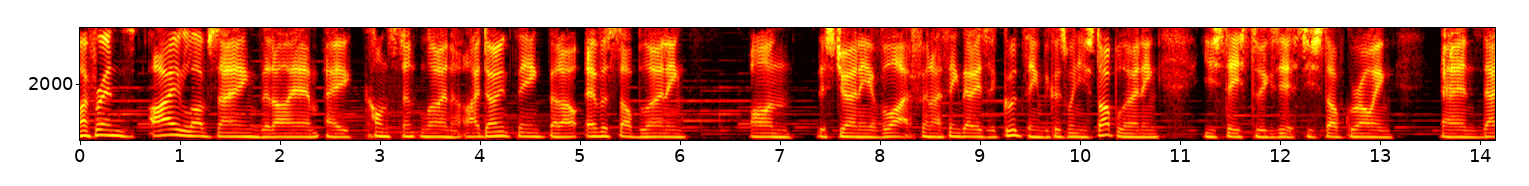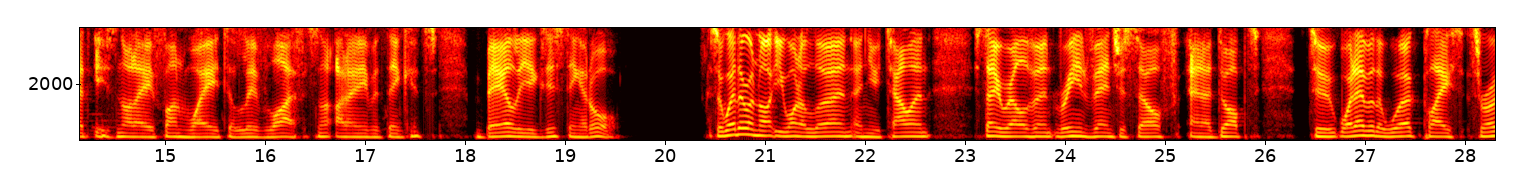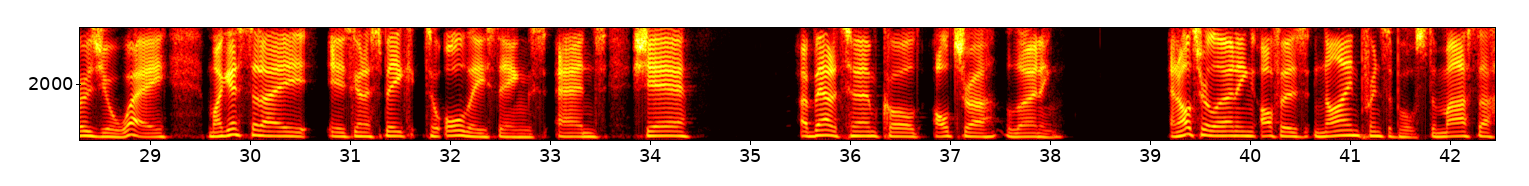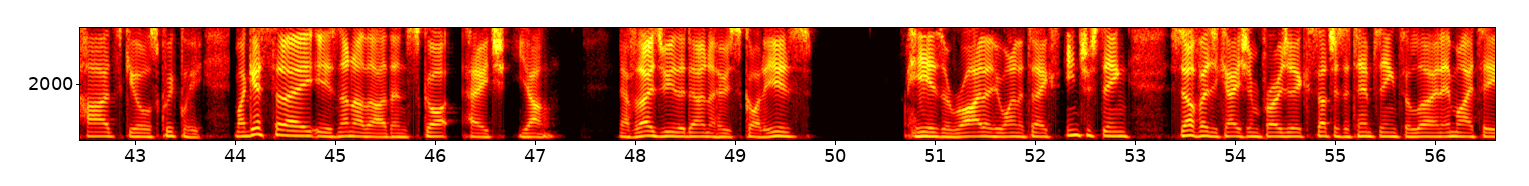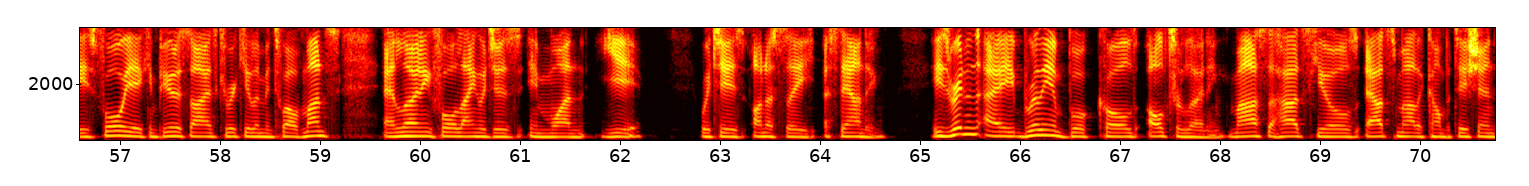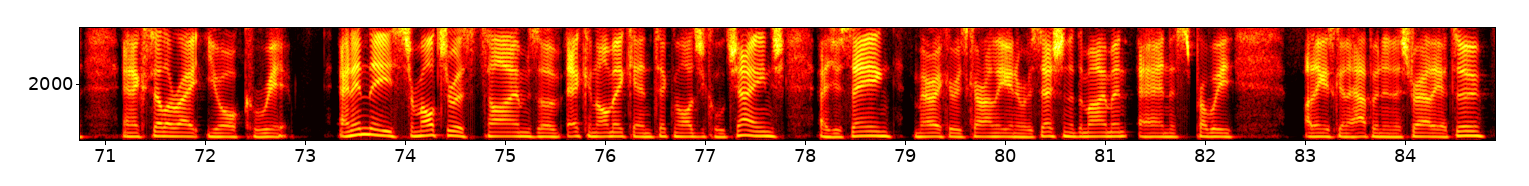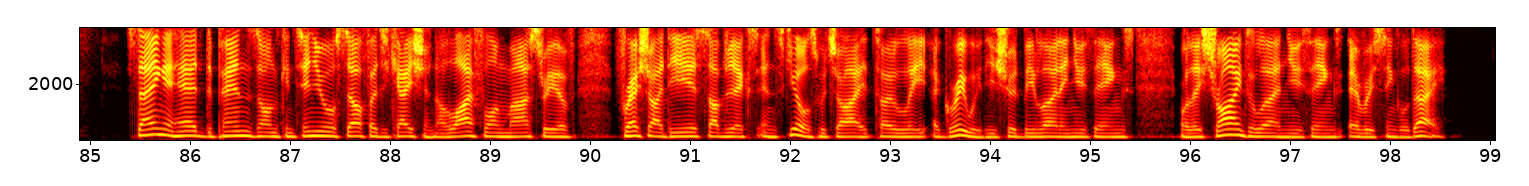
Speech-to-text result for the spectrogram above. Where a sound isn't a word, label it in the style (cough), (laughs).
My friends, I love saying that I am a constant learner. I don't think that I'll ever stop learning on this journey of life. And I think that is a good thing because when you stop learning, you cease to exist, you stop growing. And that is not a fun way to live life. It's not, I don't even think it's barely existing at all. So, whether or not you want to learn a new talent, stay relevant, reinvent yourself, and adopt to whatever the workplace throws your way. My guest today is going to speak to all these things and share about a term called ultra learning. And ultra learning offers nine principles to master hard skills quickly. My guest today is none other than Scott H. Young. Now, for those of you that don't know who Scott is, he is a writer who undertakes interesting self education projects, such as attempting to learn MIT's four year computer science curriculum in 12 months and learning four languages in one year, which is honestly astounding. He's written a brilliant book called Ultra Learning Master Hard Skills, Outsmart the Competition, and Accelerate Your Career. And in these tumultuous times of economic and technological change, as you're seeing, America is currently in a recession at the moment, and it's probably, I think it's going to happen in Australia too. Staying ahead depends on continual self education, a lifelong mastery of fresh ideas, subjects, and skills, which I totally agree with. You should be learning new things, or at least trying to learn new things every single day.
